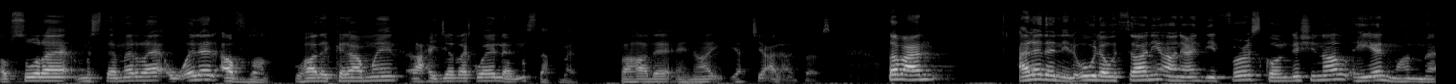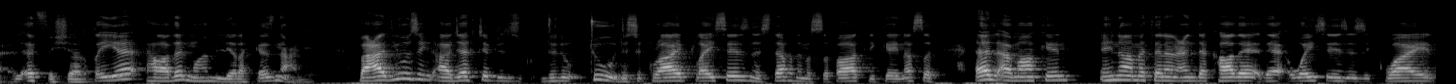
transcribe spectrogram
بصورة مستمرة وإلى الأفضل. وهذا الكلام وين؟ راح يجرك وين؟ للمستقبل. فهذا هنا يحكي على ال verbs طبعا على ذن الأولى والثانية أنا عندي ال first conditional هي المهمة ال if الشرطية هذا المهم اللي ركزنا عليه. بعد using adjectives to describe places نستخدم الصفات لكي نصف الأماكن هنا مثلا عندك هذا the oasis is quite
